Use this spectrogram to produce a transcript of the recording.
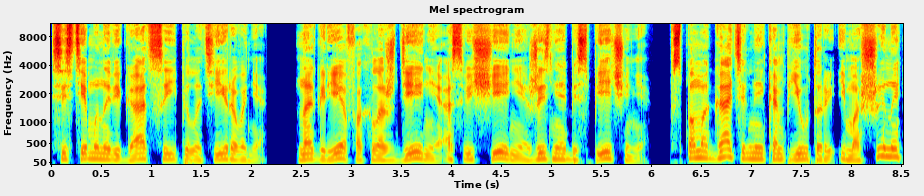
системы навигации и пилотирования, нагрев, охлаждение, освещение, жизнеобеспечение, вспомогательные компьютеры и машины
